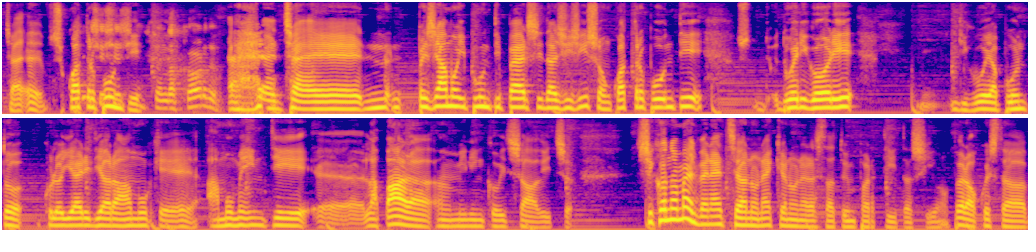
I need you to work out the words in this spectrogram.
Cioè, eh, su quattro Sì, punti. sì, sì, sono d'accordo. Eh, cioè, n- pesiamo i punti persi da Gigi, sono 4 punti, due rigori, di cui appunto quello ieri di Aramu che a momenti eh, la para eh, Milinkovic Savic. Secondo me il Venezia non è che non era stato in partita, Simo, però questa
